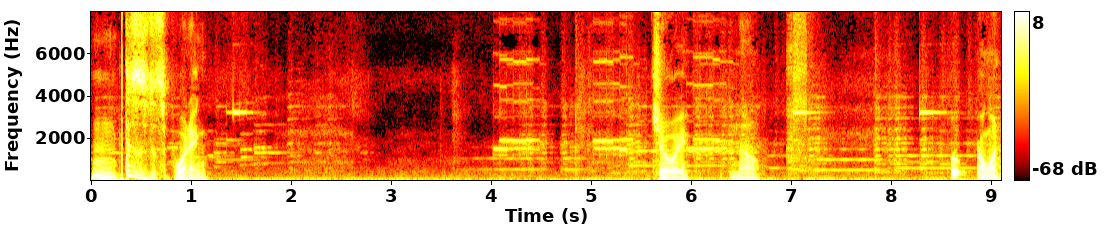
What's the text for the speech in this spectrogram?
Hmm, this is disappointing. Joey, no. Oh, wrong one.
